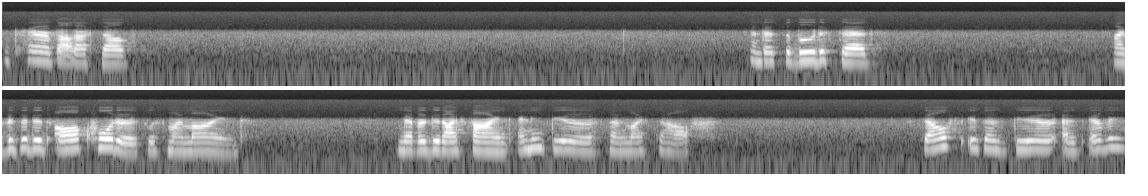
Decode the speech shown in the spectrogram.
We care about ourselves. And as the Buddha said, I visited all quarters with my mind. Never did I find any dearer than myself. Self is as dear as every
